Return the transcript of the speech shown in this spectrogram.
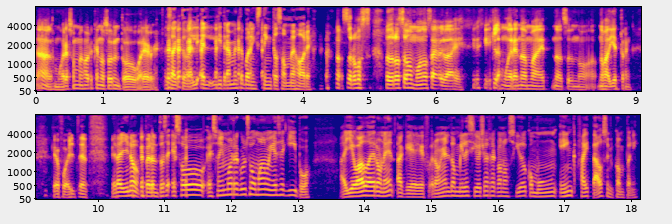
las mujeres son mejores que nosotros en todo, whatever. Exacto, literalmente por instinto son mejores. nosotros, nosotros somos monos salvajes y las mujeres nos, nos, nos, adiestran. Qué fuerte. Mira, no pero entonces eso, esos mismos recursos humanos y ese equipo ha llevado a Aeronet a que fueron en el 2018 reconocido como un Inc. 5000 Company.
